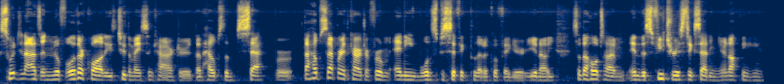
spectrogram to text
Swinton adds enough other qualities to the Mason character that helps them separate that helps separate the character from any one specific political figure. You know, so the whole time in this futuristic setting, you're not thinking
